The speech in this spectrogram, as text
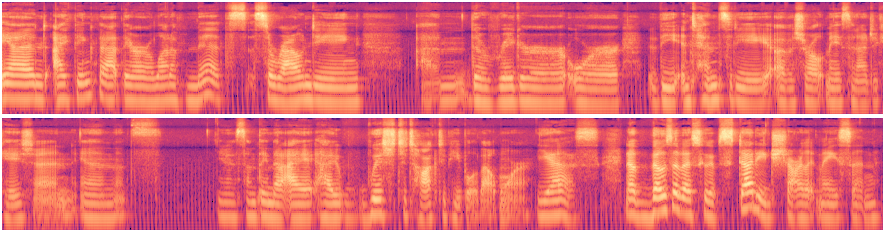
And I think that there are a lot of myths surrounding um, the rigor or the intensity of a Charlotte Mason education. And that's, you know, something that I, I wish to talk to people about more. Yes. Now, those of us who have studied Charlotte Mason,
